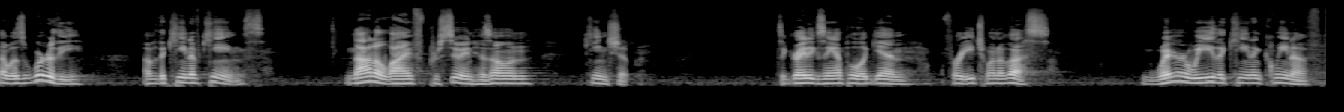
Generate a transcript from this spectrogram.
that was worthy of the King of Kings, not a life pursuing his own kingship. It's a great example, again, for each one of us. Where are we the king and queen of?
